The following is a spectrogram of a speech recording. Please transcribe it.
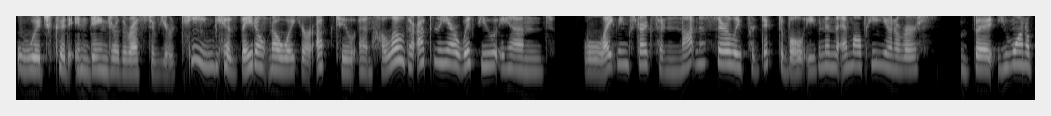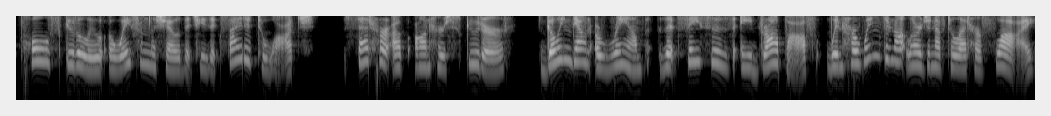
which could endanger the rest of your team because they don't know what you're up to and hello, they're up in the air with you and lightning strikes are not necessarily predictable even in the MLP universe. But you want to pull Scootaloo away from the show that she's excited to watch set her up on her scooter going down a ramp that faces a drop-off when her wings are not large enough to let her fly.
